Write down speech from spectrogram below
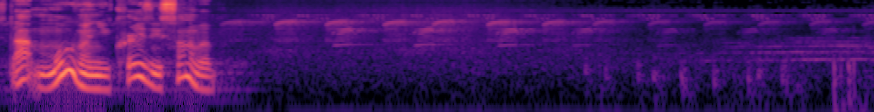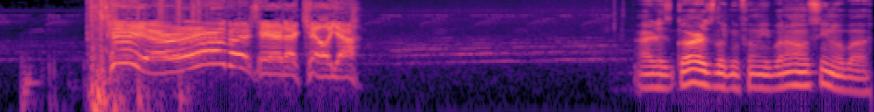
Stop moving, you crazy son of a. Here, whoever's here to kill ya. Alright, his guard's looking for me, but I don't see nobody.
